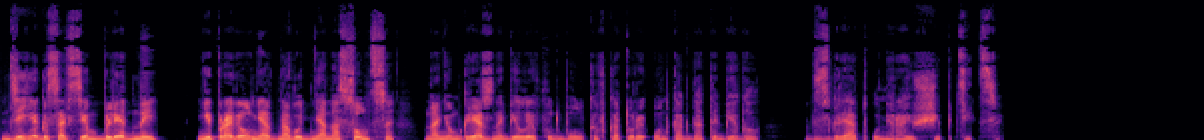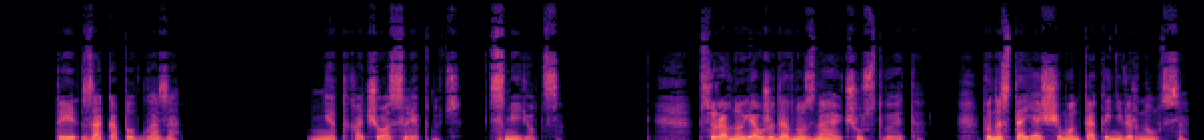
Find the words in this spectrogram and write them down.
Диего совсем бледный, не провел ни одного дня на солнце, на нем грязно-белая футболка, в которой он когда-то бегал, взгляд умирающей птицы. Ты закапал в глаза? Нет, хочу ослепнуть. Смеется. Все равно я уже давно знаю, чувствую это. По-настоящему он так и не вернулся.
